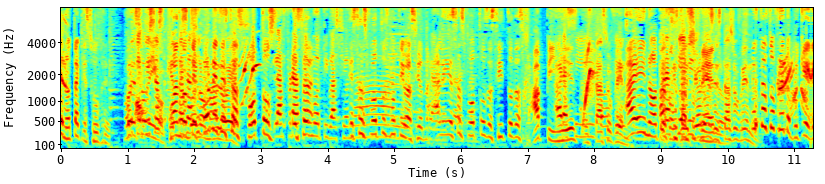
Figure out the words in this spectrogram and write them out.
Se nota que sufre. Por eso digo, esas- ¿qué Cuando te esas- pones estas es? fotos. La frase esa- motivacional. Esas fotos motivacionales, Claro, esas claro, fotos así todas happy. Ahora sí, Está sufriendo. Ay, no, te Ahora sí, conclusiones sufriendo. está sufriendo. Está sufriendo porque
